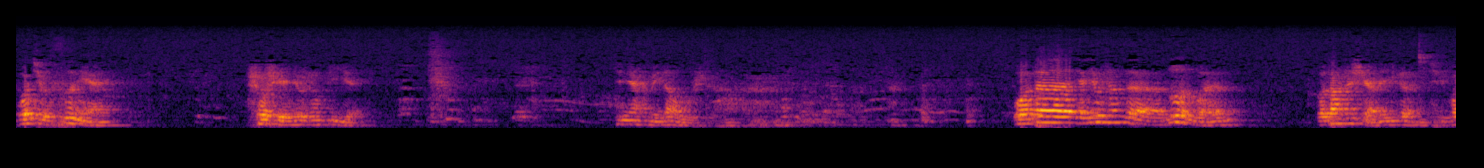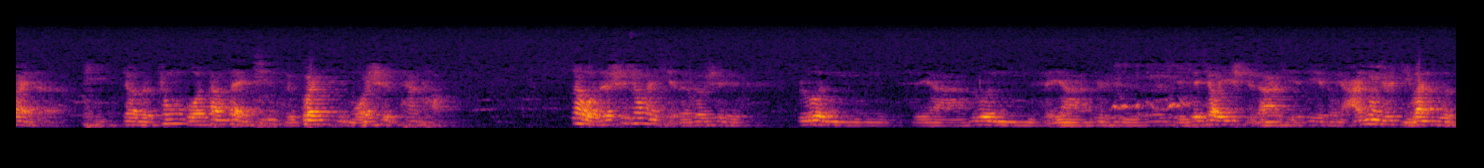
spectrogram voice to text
我九四年硕士研究生毕业，今年还没到五十。我的研究生的论文，我当时选了一个很奇怪的题，叫做《中国当代亲子关系模式探讨》。那我的师兄们写的都是论谁呀？论谁呀？就是写些教育史啊，写这些东西，啊，一共就是几万字。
